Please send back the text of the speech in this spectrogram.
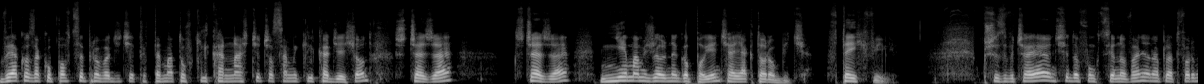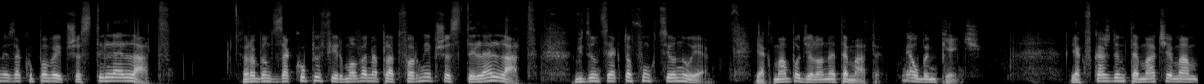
Wy jako zakupowcy prowadzicie tych tematów kilkanaście, czasami kilkadziesiąt. Szczerze, szczerze, nie mam zielonego pojęcia, jak to robicie w tej chwili. Przyzwyczajając się do funkcjonowania na platformie zakupowej przez tyle lat, robiąc zakupy firmowe na platformie przez tyle lat, widząc jak to funkcjonuje, jak mam podzielone tematy, miałbym pięć. Jak w każdym temacie mam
